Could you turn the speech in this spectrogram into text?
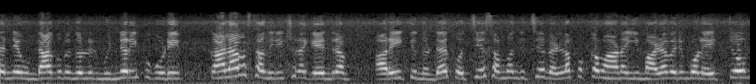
തന്നെ ഉണ്ടാകുമെന്നുള്ളൊരു മുന്നറിയിപ്പ് കൂടി കാലാവസ്ഥാ നിരീക്ഷണ കേന്ദ്രം അറിയിക്കുന്നുണ്ട്. കൊച്ചിയെ സംബന്ധിച്ച് വെള്ളപ്പൊക്കമാണ് ഈ മഴ വരുമ്പോൾ ഏറ്റവും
